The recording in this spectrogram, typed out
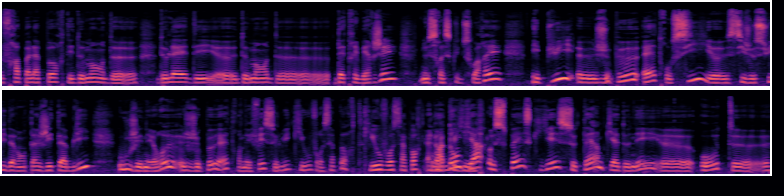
frappe à la porte et demande de l'aide et demande d'être hébergé, ne serait-ce qu'une soirée, et puis je peux être aussi, si je suis davantage établi ou généreux, je peux être en effet celui qui ouvre sa porte. Qui ouvre sa porte pour Alors donc il y a hospès qui est ce terme qui a donné euh, hôte euh,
